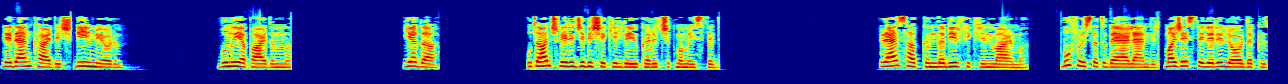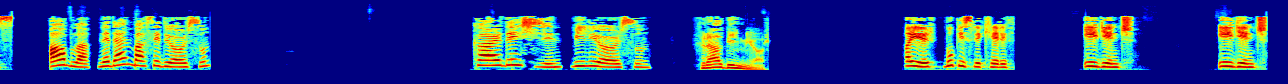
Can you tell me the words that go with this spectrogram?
Neden kardeş, bilmiyorum. Bunu yapardım mı? Ya da, utanç verici bir şekilde yukarı çıkmamı istedi. Prens hakkında bir fikrin var mı? Bu fırsatı değerlendir. Majesteleri Lord'a kız. Abla, neden bahsediyorsun? Kardeş Jin, biliyorsun. Kral bilmiyor. Hayır, bu pislik herif. İlginç. İlginç.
